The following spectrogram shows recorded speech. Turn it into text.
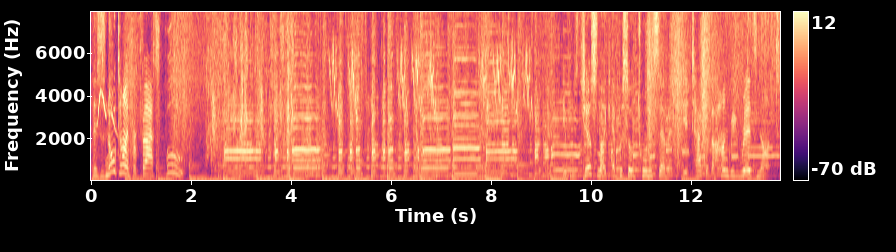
This is no time for fast food. It was just like episode 27, the attack of the hungry Resnauts.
